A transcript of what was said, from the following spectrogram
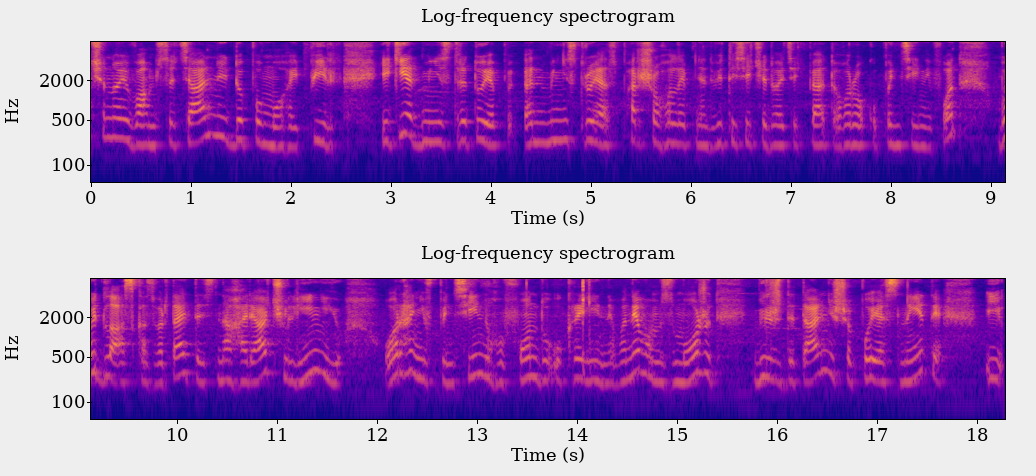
призначеної вам соціальної допомоги, пільг, які адмініструє, адмініструє з 1 липня 2025 року пенсійний фонд, будь ласка, звертайтесь на гарячу лінію органів Пенсійного фонду України. Вони вам зможуть більш детальніше пояснити, і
